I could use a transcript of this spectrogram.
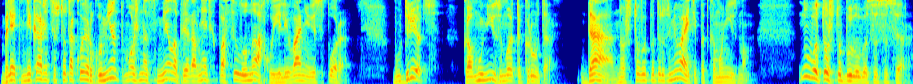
Блять, мне кажется, что такой аргумент можно смело приравнять к посылу нахуй или Ваню из спора. Мудрец, Коммунизм это круто. Да, но что вы подразумеваете под коммунизмом? Ну вот то, что было в СССР.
